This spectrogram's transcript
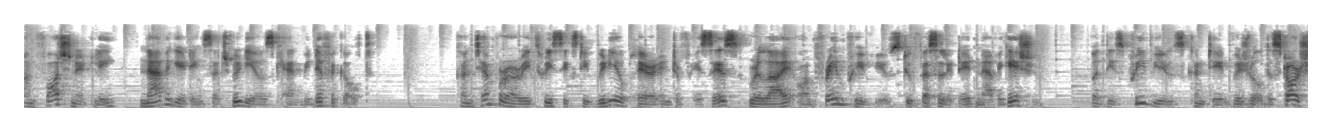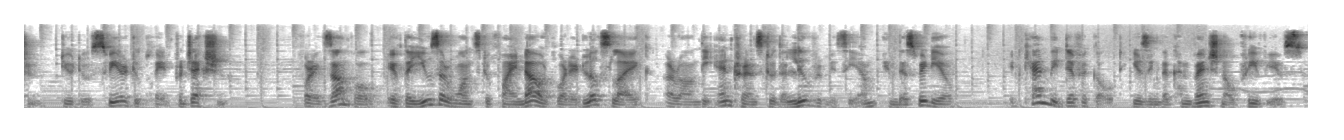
Unfortunately, navigating such videos can be difficult. Contemporary 360 video player interfaces rely on frame previews to facilitate navigation, but these previews contain visual distortion due to sphere-to-plane projection. For example, if the user wants to find out what it looks like around the entrance to the Louvre Museum in this video, it can be difficult using the conventional previews.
